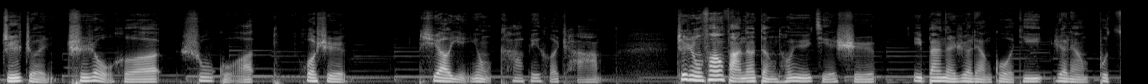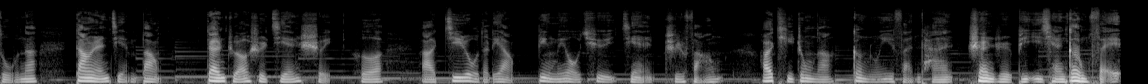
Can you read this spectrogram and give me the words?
只准吃肉和蔬果，或是需要饮用咖啡和茶。这种方法呢，等同于节食。一般的热量过低、热量不足呢，当然减磅，但主要是减水和啊肌肉的量，并没有去减脂肪，而体重呢更容易反弹，甚至比以前更肥。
